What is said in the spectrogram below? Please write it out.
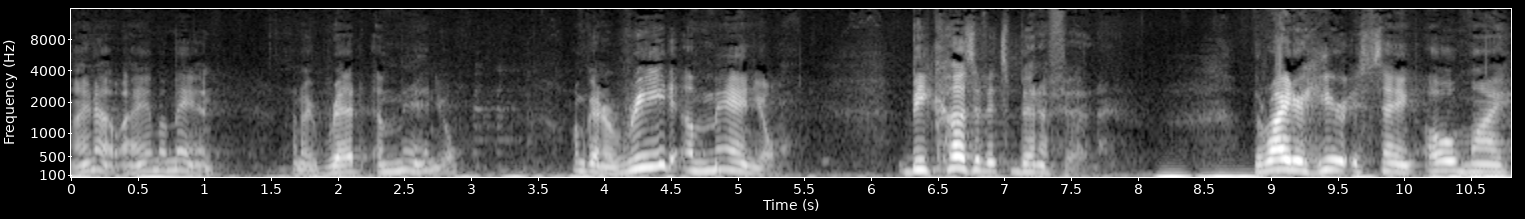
I know, I am a man, and I read a manual. I'm going to read a manual because of its benefit. The writer here is saying, Oh, my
